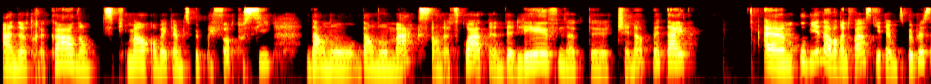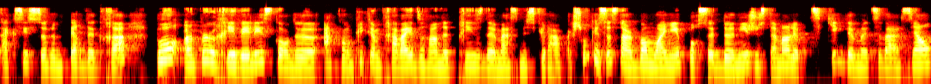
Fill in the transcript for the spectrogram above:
à notre corps. Donc, typiquement, on va être un petit peu plus forte aussi dans nos, dans nos max, dans notre squat, notre deadlift, notre chin-up peut-être. Euh, ou bien d'avoir une phase qui est un petit peu plus axée sur une perte de gras pour un peu révéler ce qu'on a accompli comme travail durant notre prise de masse musculaire. je trouve que ça, c'est un bon moyen pour se donner justement le petit kick de motivation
